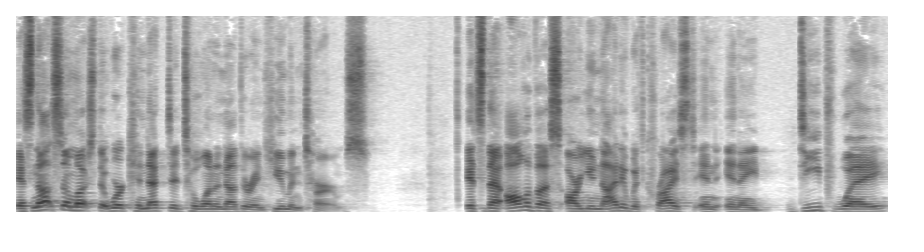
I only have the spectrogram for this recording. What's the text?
It's not so much that we're connected to one another in human terms, it's that all of us are united with Christ in, in a deep way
